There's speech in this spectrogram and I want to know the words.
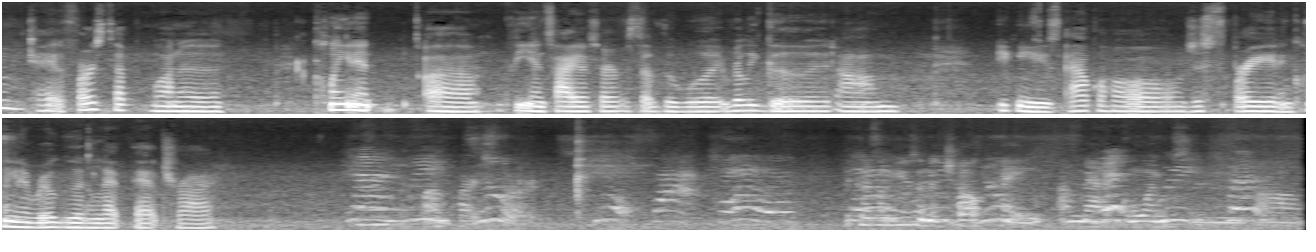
Okay, first step, I'm gonna clean it, uh, the entire surface of the wood really good. Um, you can use alcohol, just spray it and clean it real good and let that dry. Fun part starts. Because I'm using a chalk paint, I'm not going to, um,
